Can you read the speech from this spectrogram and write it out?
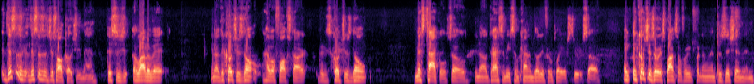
this is this isn't just all coaching, man. This is a lot of it. You know, the coaches don't have a false start. These coaches don't miss tackles. So, you know, there has to be some accountability for the players too. So, and, and coaches are responsible for putting them in position. And,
